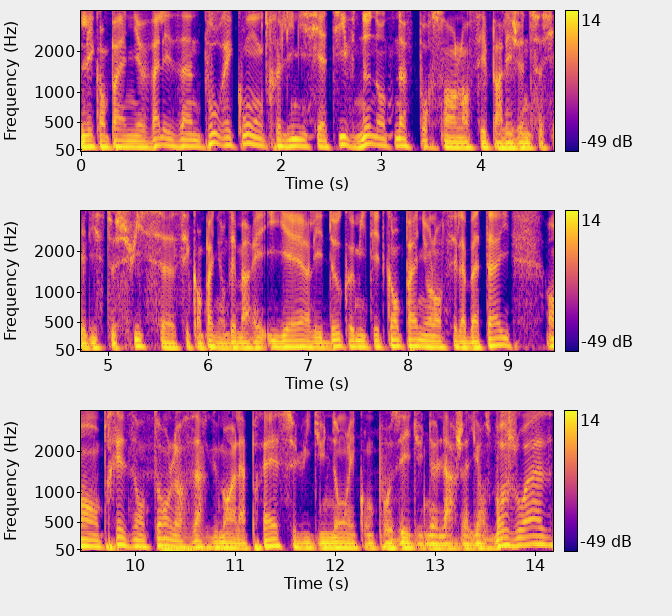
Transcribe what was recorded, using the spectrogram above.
Les campagnes valaisannes pour et contre l'initiative 99% lancée par les jeunes socialistes suisses. Ces campagnes ont démarré hier. Les deux comités de campagne ont lancé la bataille en présentant leurs arguments à la presse. Celui du non est composé d'une large alliance bourgeoise.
